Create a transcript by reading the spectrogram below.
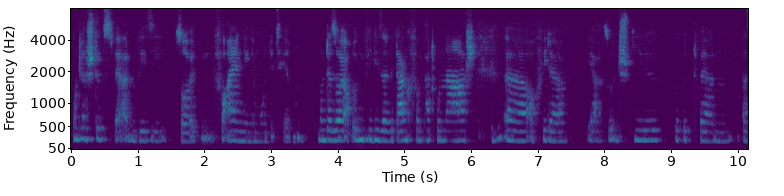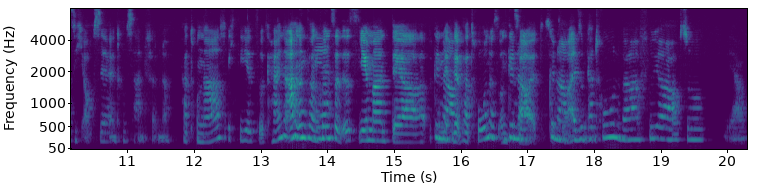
unterstützt werden, wie sie sollten, vor allen Dingen im monetären. Und da soll auch irgendwie dieser Gedanke von Patronage mhm. äh, auch wieder ja, so ins Spiel gerückt werden, was ich auch sehr interessant finde. Patronage, ich die jetzt so keine Ahnung von ja. Kunst ist jemand, der, genau. der Patron ist und genau. zahlt. Sozusagen. Genau, also Patron war früher auch so, ja,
